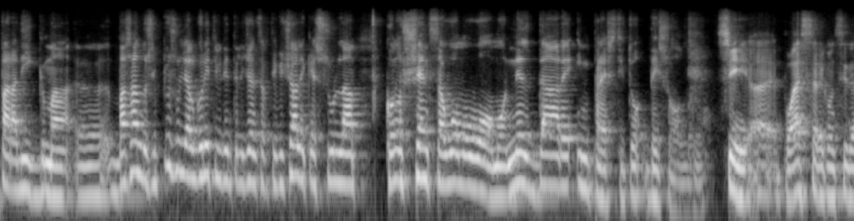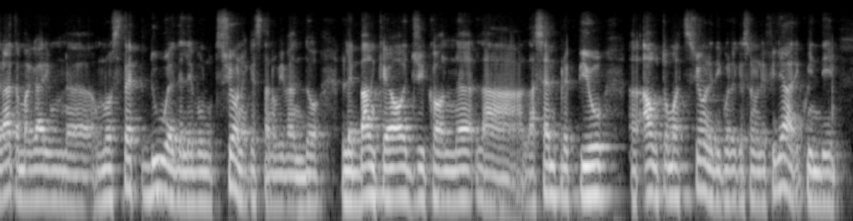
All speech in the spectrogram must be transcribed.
paradigma, eh, basandosi più sugli algoritmi di intelligenza artificiale che sulla conoscenza uomo-uomo nel dare in prestito dei soldi. Sì, eh, può essere considerata magari un, uno step 2 dell'evoluzione che stanno vivendo le banche oggi con la, la sempre più automazione di quelle che sono le filiali, quindi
